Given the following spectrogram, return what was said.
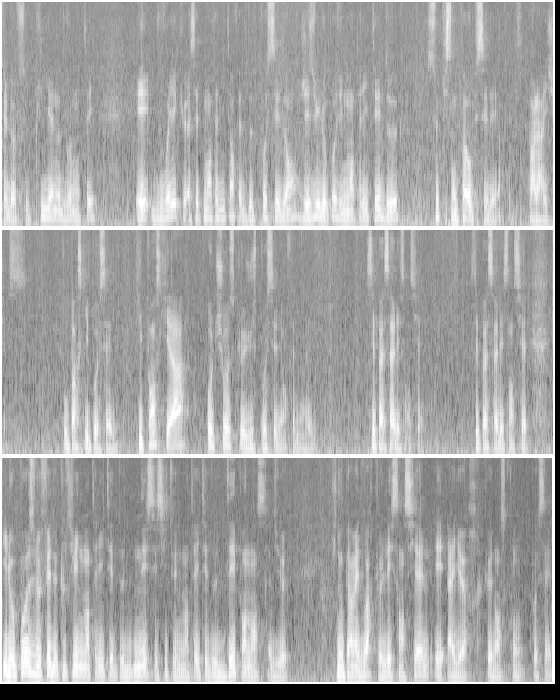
qu'elles doivent se plier à notre volonté. Et vous voyez qu'à cette mentalité en fait de possédant, Jésus il oppose une mentalité de ceux qui ne sont pas obsédés en fait par la richesse ou par ce qu'ils possèdent, qui pensent qu'il y a autre chose que juste posséder en fait dans la vie. C'est pas ça l'essentiel. C'est pas ça l'essentiel. Il oppose le fait de cultiver une mentalité de nécessité, une mentalité de dépendance à Dieu, qui nous permet de voir que l'essentiel est ailleurs que dans ce qu'on possède.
